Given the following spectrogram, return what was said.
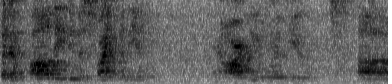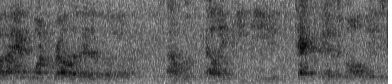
But if all they do is fight with you and argue with you, uh, I had one relative uh, who's now with LAPD, a detective, and all this,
